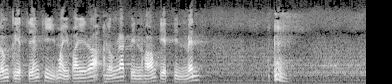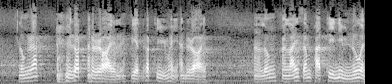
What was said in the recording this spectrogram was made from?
หลงเกลียดเสียงที่ไม่ไพเราะหลงรักกลิ่นหอมเกลียดกลิ่นเหม็น หลงรักรสอร่อยเกลียดรสที่ไม่อร่อยหลงไหลสัมผัสที่นิ่มนวล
